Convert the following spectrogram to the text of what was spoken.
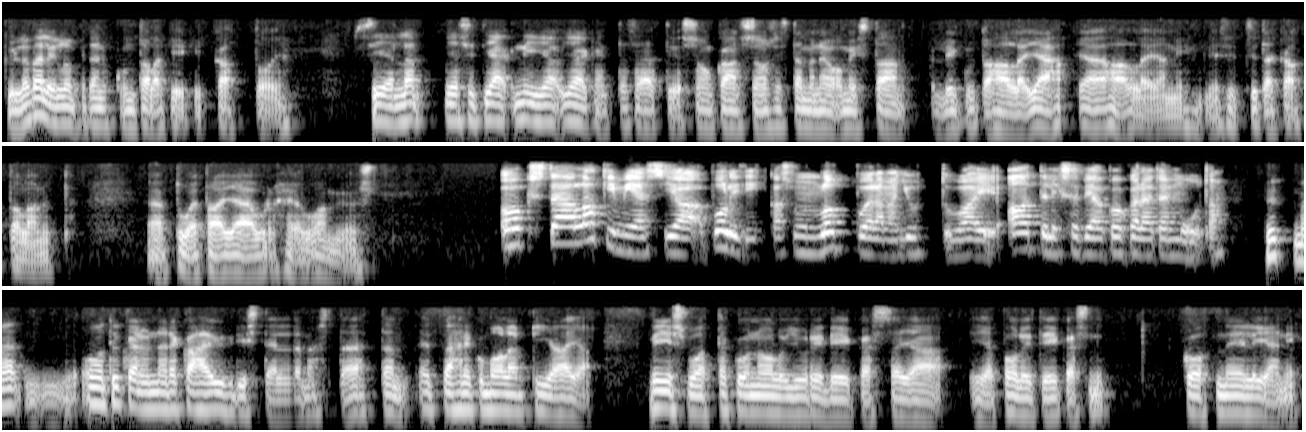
kyllä välillä on pitänyt kuntalakiikin katsoa. Ja siellä, ja sitten jää, niin, jää, jääkenttäsäätiössä on kanssa, on siis tämmöinen omistaa liikuntahalle, jää, jäähalleja, niin, niin sit sitä kautta ollaan nyt tuetaan jääurheilua myös. Onko tämä lakimies ja politiikka sun loppuelämän juttu vai ajatteliko vielä kokeilla jotain muuta? Nyt mä oon tykännyt näiden kahden yhdistelmästä, että, että vähän niin kuin molempia ja viisi vuotta kun on ollut juridiikassa ja, ja politiikassa nyt kohta neljä, niin,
